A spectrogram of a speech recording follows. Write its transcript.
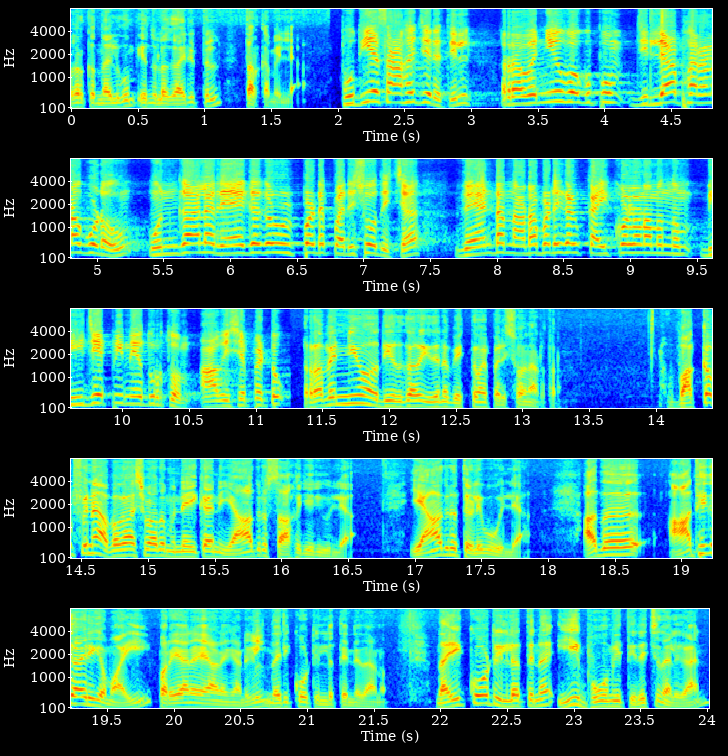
അവർക്ക് നൽകും എന്നുള്ള കാര്യത്തിൽ തർക്കമില്ല. പുതിയ സാഹചര്യത്തിൽ റവന്യൂ വകുപ്പും ജില്ലാ ഭരണകൂടവും മുൻകാല രേഖകൾ ഉൾപ്പെടെ പരിശോധിച്ച് വേണ്ട നടപടികൾ കൈക്കൊള്ളണമെന്നും ബി ജെ പി നേതൃത്വം ആവശ്യപ്പെട്ടു. റവന്യൂ അധികൃതർ ഇതിന് വ്യക്തമായി പരിശോധന നടത്തണം. വക്കഫിന് അവകാശവാദം ഉന്നയിക്കാൻ യാതൊരു സാഹചര്യവുമില്ല. യാതൊരു തെളിവുമില്ല. അത് ആധികാരികമായി പറയാനാണെങ്കിൽ നരിക്കോട്ട് ഇല്ലത്തിന്റെതാണ്. നരിക്കോട്ട് ഇല്ലത്തിന് ഈ ഭൂമി തിരിച്ചു നൽകാൻ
